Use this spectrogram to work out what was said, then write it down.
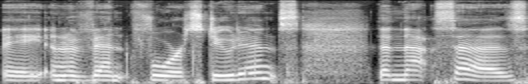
a an event for students, then that says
